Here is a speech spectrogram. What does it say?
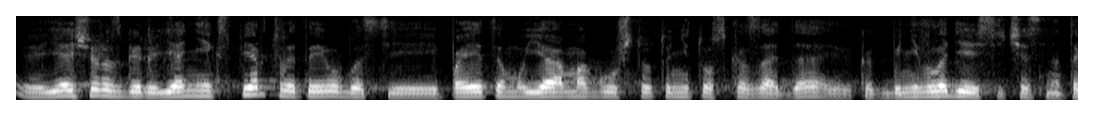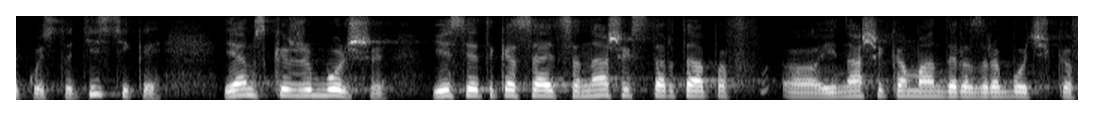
ой, Я еще раз говорю, я не эксперт в этой области, и поэтому я могу что-то не то сказать, да, как бы не владею, если честно, такой статистикой. Я вам скажу больше. Если это касается наших стартапов э, и нашей команды разработчиков,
